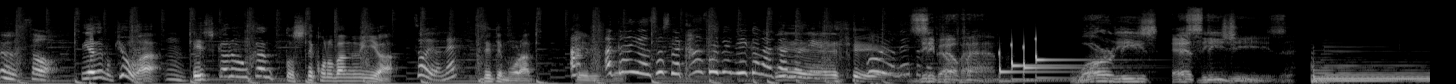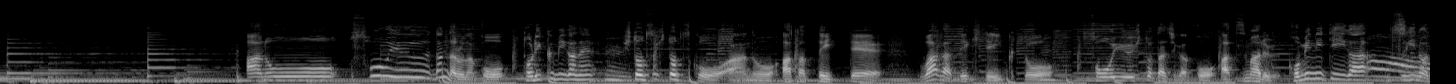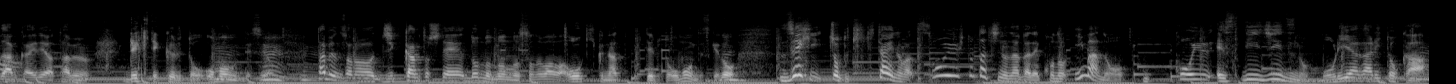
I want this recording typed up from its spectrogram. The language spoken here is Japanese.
うん、そいやでも今日はうんエシカルオカンとしてこの番組にはう、そうよね。出てもらってあ、あるんでかんやん、そしたら関西弁でいいかなあかんのに。そうよね。Zip FM World is SDGs. あのーそういうなんだろうなこう取り組みがね、うん。一つ一つこうあの当たっていって輪ができていくと、そういう人たちがこう集まるコミュニティが次の段階では多分できてくると思うんですよ。うんうん。多分その実感としてどんどんどんどんその輪は大きくなってると思うんですけど、ぜひちょっと聞きたいのはそういう人たちの中でこの今のこういう SDGs の盛り上がりとか、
